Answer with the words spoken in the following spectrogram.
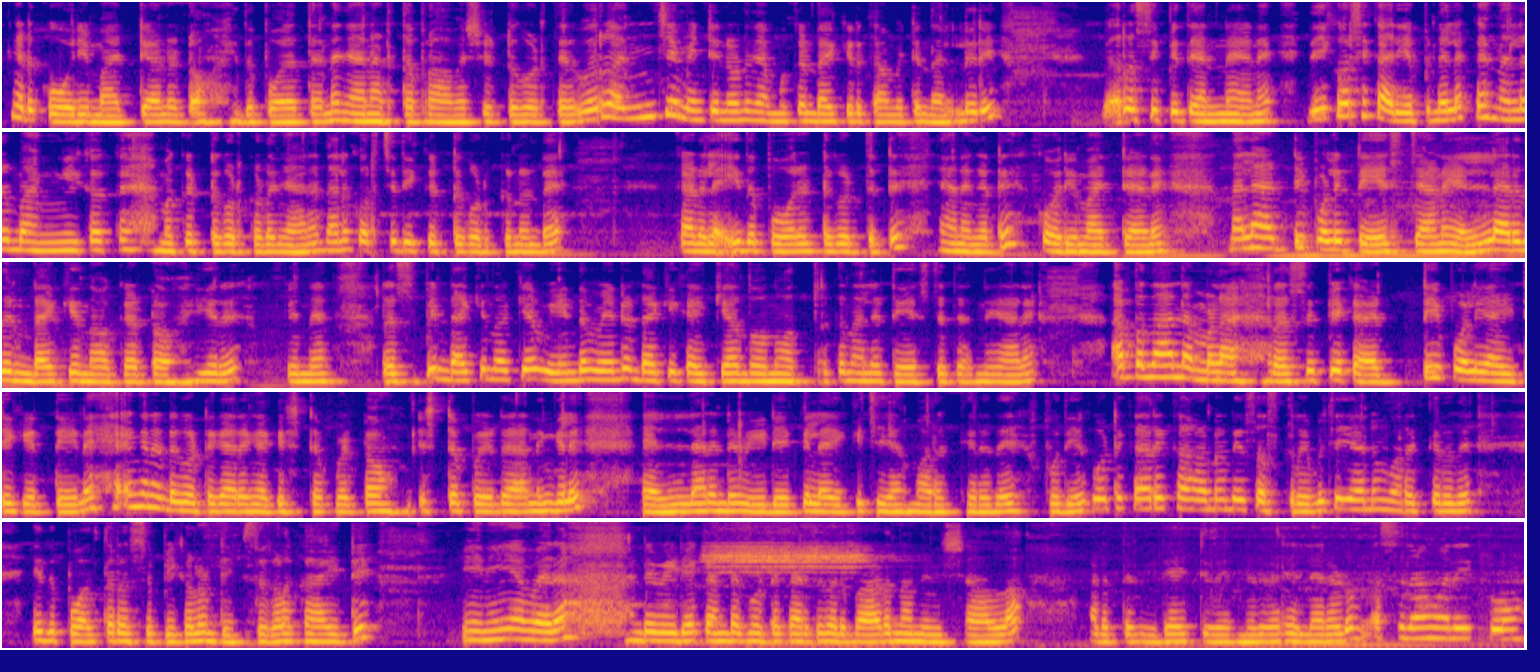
ഇങ്ങോട്ട് കോരി മാറ്റുകയാണ് കേട്ടോ. ഇതുപോലെ തന്നെ ഞാൻ അടുത്ത പ്രാവശ്യം ഇട്ട് കൊടുത്തത്. വെറും അഞ്ച് മിനിറ്റിനോട് നമുക്ക് ഉണ്ടാക്കിയെടുക്കാൻ പറ്റും നല്ലൊരു റെസിപ്പി തന്നെയാണ്. ഇതിൽ കുറച്ച് കരിയപ്പിന്നലൊക്കെ നല്ല ഭംഗിക്കൊക്കെ നമുക്ക് ഇട്ട് കൊടുക്കണം. ഞാൻ എന്നാലും കുറച്ച് ഇതിക്ക് ഇട്ട് കൊടുക്കുന്നുണ്ട്. കടല ഇതുപോലെ ഇട്ട് കൊടുത്തിട്ട് ഞാനങ്ങോട്ട് കോരി മാറ്റുകയാണ്. നല്ല അടിപൊളി ടേസ്റ്റാണ് എല്ലാവരും ഇത് ഉണ്ടാക്കി നോക്കാം കേട്ടോ. ഈ ഒരു പിന്നെ റെസിപ്പി ഉണ്ടാക്കി നോക്കിയാൽ വീണ്ടും വീണ്ടും ഉണ്ടാക്കി കഴിക്കാൻ തോന്നും. അത്രയ്ക്ക് നല്ല ടേസ്റ്റ് തന്നെയാണ്. അപ്പോൾ ഞാൻ നമ്മളെ റെസിപ്പിയൊക്കെ അടിപൊളിയായിട്ട് കിട്ടീന്. എങ്ങനെയുണ്ട് കൂട്ടുകാരെ? നിങ്ങൾക്ക് ഇഷ്ടപ്പെട്ടോ? ഇഷ്ടപ്പെടുകയാണെങ്കിൽ എല്ലാവരും എന്റെ വീഡിയോക്ക് ലൈക്ക് ചെയ്യാൻ മറക്കരുത്. പുതിയ കൂട്ടുകാരെ കാണുന്നത് സബ്സ്ക്രൈബ് ചെയ്യാനും മറക്കരുത്. ഇതുപോലത്തെ റെസിപ്പികളും ടിപ്സുകളൊക്കെ ആയിട്ട് ഇനി ഞാൻ വരാം. എന്റെ വീഡിയോ കണ്ട കൂട്ടുകാർക്ക് ഒരുപാട് നന്ദി. ഇൻഷാല്ല അടുത്ത വീഡിയോ ആയിട്ട് വരുന്നത് വരെ എല്ലാവരോടും അസ്സാം വലൈക്കും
